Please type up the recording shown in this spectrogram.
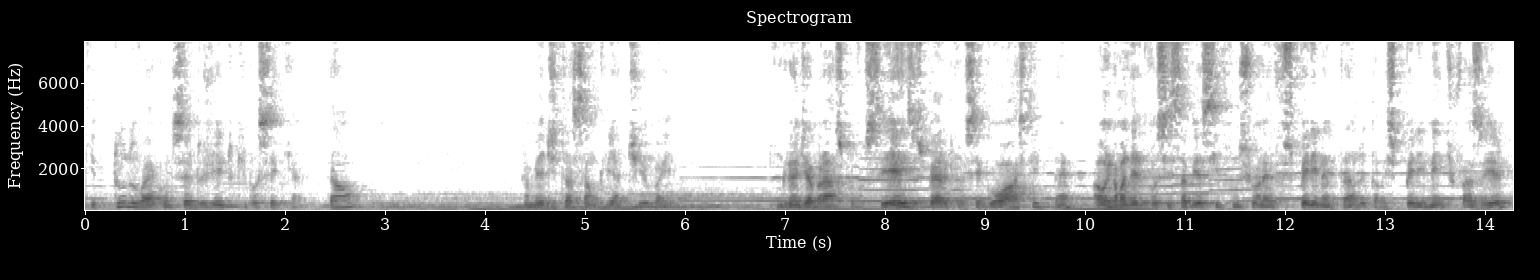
que tudo vai acontecer do jeito que você quer. Então, a meditação criativa aí. Um grande abraço para vocês, espero que você goste. Né? A única maneira de você saber se funciona é experimentando, então experimente fazer,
